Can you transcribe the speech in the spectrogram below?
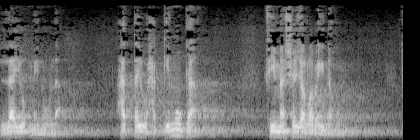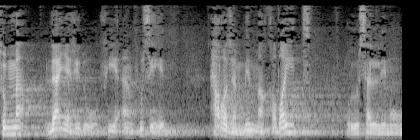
لا يؤمنون. حتى يحكموك فيما شجر بينهم. ثم لا يجدوا في أنفسهم حرجا مما قضيت ويسلموا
